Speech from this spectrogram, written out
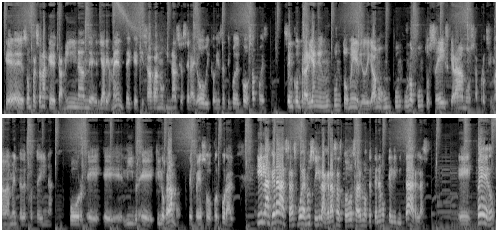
que son personas que caminan diariamente, que quizás van a un gimnasio a hacer aeróbicos y ese tipo de cosas, pues se encontrarían en un punto medio, digamos un 1.6 gramos aproximadamente de proteína por eh, eh, libre, kilogramo de peso corporal. Y las grasas, bueno, sí, las grasas todos sabemos que tenemos que limitarlas, pero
